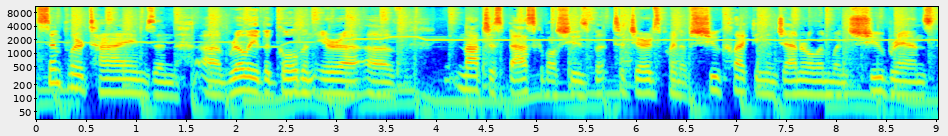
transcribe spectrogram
simpler times and uh, really the golden era of not just basketball shoes, but to Jared's point of shoe collecting in general and when shoe brands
